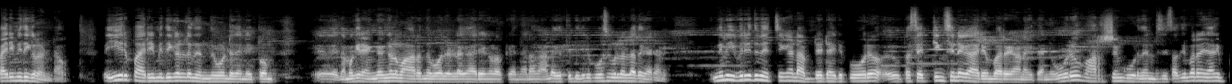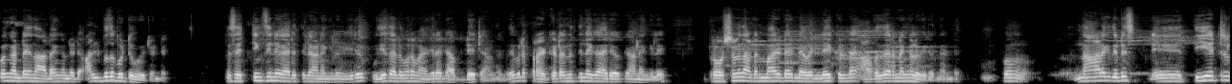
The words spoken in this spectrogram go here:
പരിമിതികൾ ഉണ്ടാവും ഈ ഒരു പരിമിതികളിൽ നിന്നുകൊണ്ട് തന്നെ ഇപ്പം നമുക്ക് രംഗങ്ങൾ മാറുന്ന പോലെയുള്ള കാര്യങ്ങളൊക്കെ എന്താണ് നാടകത്തിൽ ഇതിൽ പോസിബിൾ അല്ലാത്ത കാര്യമാണ്. ഇന്നലെ ഇവരിത് വെച്ചിങ്ങാണ്ട് അപ്ഡേറ്റ് ആയിട്ട് ഇപ്പോൾ ഓരോ ഇപ്പൊ സെറ്റിംഗ്സിന്റെ കാര്യം പറയുകയാണെങ്കിൽ തന്നെ ഓരോ വർഷം കൂടുന്നതനുസരിച്ച് സത്യം പറഞ്ഞാൽ ഞാൻ ഇപ്പം കണ്ട നാടകം കണ്ടിട്ട് അത്ഭുതപ്പെട്ടു പോയിട്ടുണ്ട്. ഇപ്പൊ സെറ്റിംഗ്സിന്റെ കാര്യത്തിലാണെങ്കിലും ഈ ഒരു പുതിയ തലമുറ ഭയങ്കരമായിട്ട് അപ്ഡേറ്റ് ആണ്. അതേപോലെ പ്രകടനത്തിന്റെ കാര്യമൊക്കെ ആണെങ്കിൽ പ്രൊഫഷണൽ നടന്മാരുടെ ലെവലിലേക്കുള്ള അവതരണങ്ങൾ വരുന്നുണ്ട്. ഇപ്പൊ നാളെ തിയേറ്റർ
